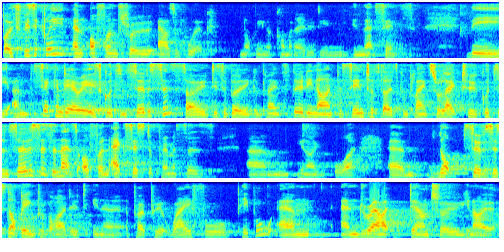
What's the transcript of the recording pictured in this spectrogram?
both physically and often through hours of work, not being accommodated in, in that sense. The um, second area is goods and services. So, disability complaints, 39% of those complaints relate to goods and services, and that's often access to premises, um, you know, or um, not services not being provided in an appropriate way for people, um, and right down to, you know,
